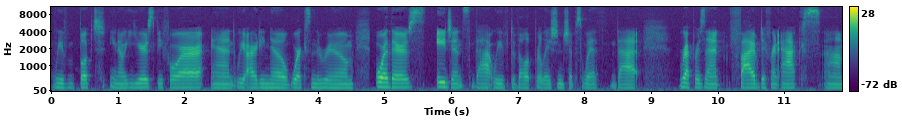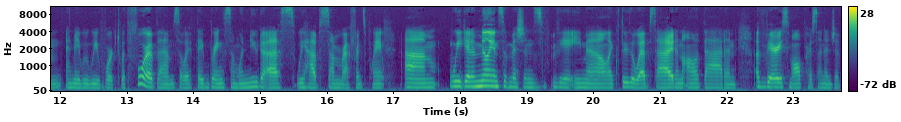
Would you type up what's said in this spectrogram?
we've booked, you know, years before and we already know works in the room, or there's agents that we've developed relationships with that represent five different acts, um, and maybe we've worked with four of them. So if they bring someone new to us, we have some reference point. Um, we get a million submissions via email, like through the website and all of that, and a very small percentage of,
